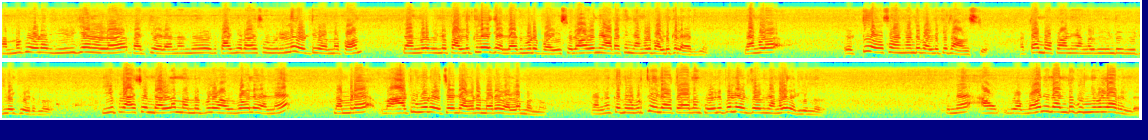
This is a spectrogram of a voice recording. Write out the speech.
നമുക്ക് ഇവിടെ ജീവിക്കാനുള്ള പറ്റിയല്ല കഴിഞ്ഞ പ്രാവശ്യം ഉരുൾ വെട്ടി വന്നപ്പം ഞങ്ങൾ പിന്നെ പള്ളിക്കലേക്ക് എല്ലാവരും കൂടെ പോയി. സുലാവിനെ അടക്കം ഞങ്ങൾ പള്ളിക്കലായിരുന്നു. ഞങ്ങൾ എട്ട് ദിവസം എങ്ങാണ്ട് പള്ളിക്ക് താമസിച്ചു. എട്ടാം പൊക്കമാണ് ഞങ്ങൾ വീണ്ടും വീട്ടിലേക്ക് വരുന്നത്. ഈ പ്രാവശ്യം വെള്ളം വന്നപ്പോഴും അതുപോലെ തന്നെ നമ്മുടെ ആട്ടുംകൂട് വെച്ചതിന്റെ അവിടെ വരെ വെള്ളം വന്നു. ഞങ്ങൾക്ക് നിവൃത്തിയില്ലാത്ത കാരണം കൂലിപ്പള്ളി എടുത്തോളം ഞങ്ങൾ കഴിയുന്നത്. പിന്നെ മോന് രണ്ട് കുഞ്ഞു പിള്ളേരുണ്ട്.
